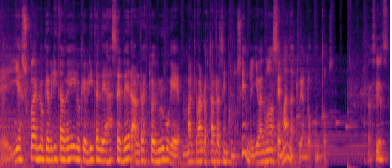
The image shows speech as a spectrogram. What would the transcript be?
Eh, y eso es lo que Brita ve y lo que Brita les hace ver al resto del grupo que mal que mal lo están recién conociendo. Llevan una semana estudiando juntos. Así es.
